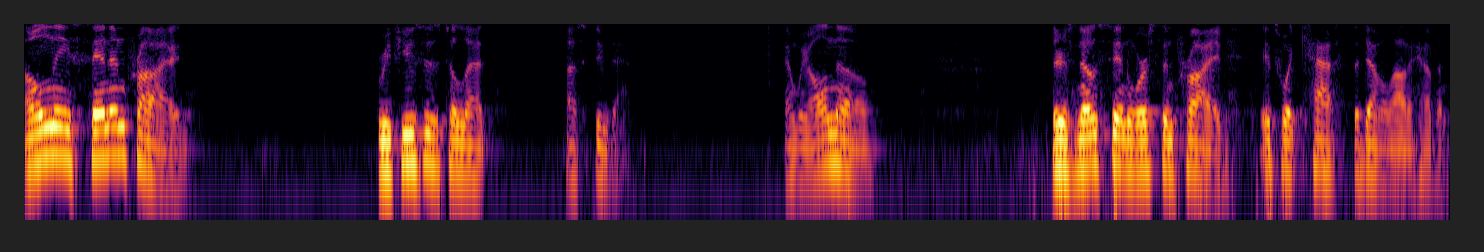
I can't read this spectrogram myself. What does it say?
Only sin and pride refuses to let us do that. And we all know there's no sin worse than pride. It's what casts the devil out of heaven.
